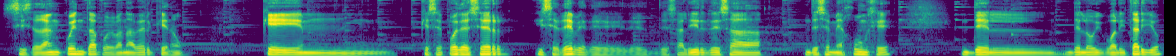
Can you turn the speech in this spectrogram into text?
si se dan cuenta, pues van a ver que no. Que, mm, que se puede ser y se debe de, salir de, esa, de ese mejunje del, de lo igualitario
